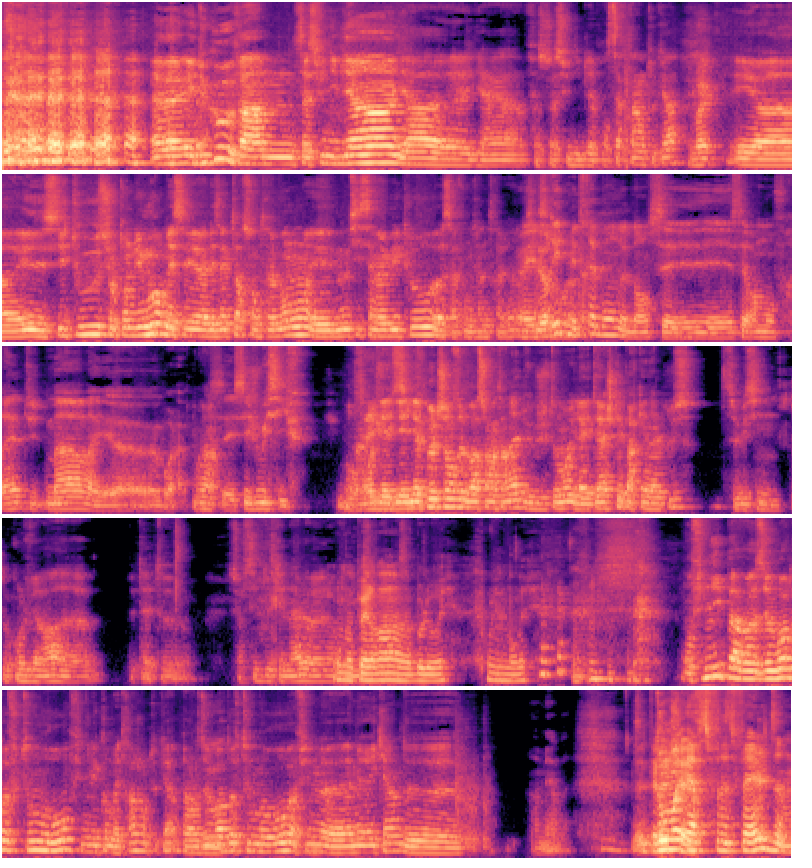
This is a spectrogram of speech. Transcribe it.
Euh, et du coup, enfin, ça se finit bien. Il y a, euh, il y a, enfin, ça se finit bien pour certains en tout cas. Ouais. Et, euh, et c'est tout sur le ton de l'humour, mais c'est les acteurs sont très bons et même si c'est un huis clos, euh, ça fonctionne très bien. Et Ça, le rythme cool. est très bon dedans, c'est c'est vraiment frais, tu te marres et euh, voilà, Voilà. c'est c'est jouissif. Bon, il y, a- il y peu de chances de le voir sur internet vu que justement il a été acheté par Canal celui-ci. Mm. Donc on le verra euh, peut-être euh, sur le site de Canal. euh, On appellera euh, Bolloré pour lui demander. On finit par euh, The World of Tomorrow, on finit les courts-métrages en tout cas, par The Mm. World of Tomorrow, un film euh, américain de... Ah merde. Chaise. Herzfeld.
